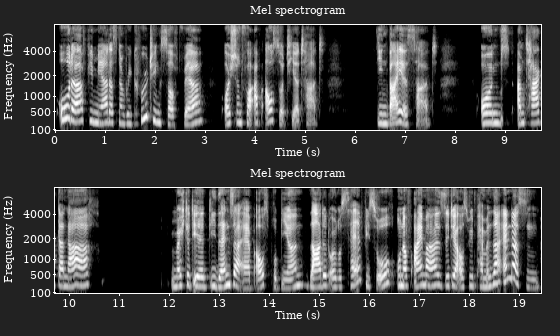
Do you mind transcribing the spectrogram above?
Oder vielmehr, dass eine Recruiting-Software euch schon vorab aussortiert hat, die einen Bias hat. Und am Tag danach möchtet ihr die Lenser-App ausprobieren, ladet eure Selfies hoch und auf einmal seht ihr aus wie Pamela Anderson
